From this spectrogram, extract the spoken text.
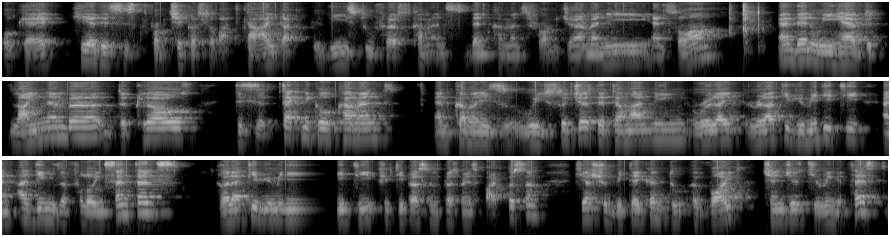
okay, here this is from Czechoslovakia, that these two first comments, then comments from Germany and so on. And then we have the line number, the clause. This is a technical comment and comments which suggest determining relate, relative humidity and adding the following sentence. Relative humidity 50% plus minus 5% here should be taken to avoid changes during a test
